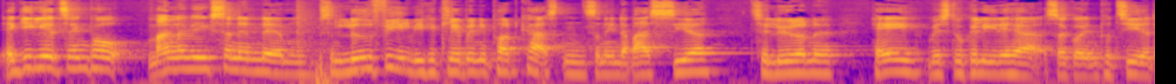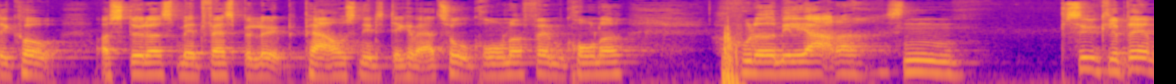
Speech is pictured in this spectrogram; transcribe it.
Jeg gik lige og tænkte på, mangler vi ikke sådan en øhm, sådan en lydfil, vi kan klippe ind i podcasten? Sådan en, der bare siger til lytterne, hey, hvis du kan lide det her, så gå ind på tier.dk og støt os med et fast beløb per afsnit. Det kan være 2 kroner, 5 kroner, 100 milliarder. Sådan, så kan klippe det ind.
